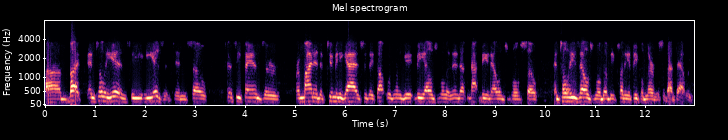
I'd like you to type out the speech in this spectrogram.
Um, but until he is, he, he isn't, and so Tennessee fans are reminded of too many guys who they thought were going to get, be eligible and ended up not being eligible. So until he's eligible, there'll be plenty of people nervous about that one.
